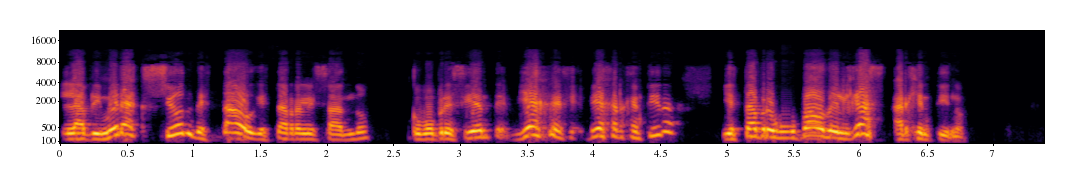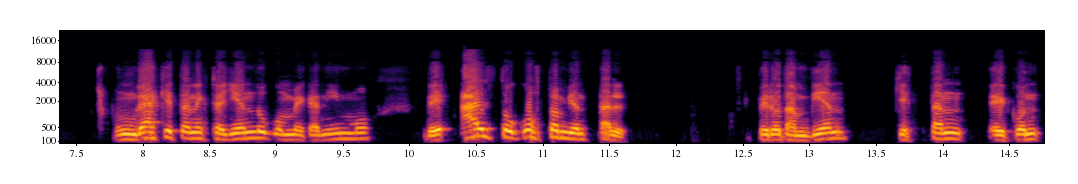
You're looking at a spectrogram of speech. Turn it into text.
la primera acción de Estado que está realizando como presidente, viaja, viaja a Argentina y está preocupado del gas argentino. Un gas que están extrayendo con mecanismos de alto costo ambiental, pero también que están eh, con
